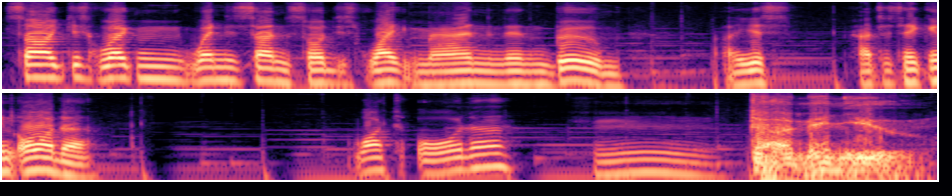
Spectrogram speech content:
So I just went and went inside and saw this white man and then boom. I just had to take an order. What order? Hmm. The menu.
